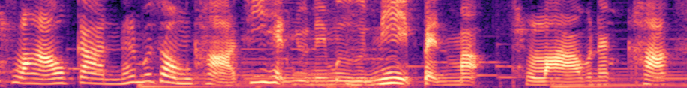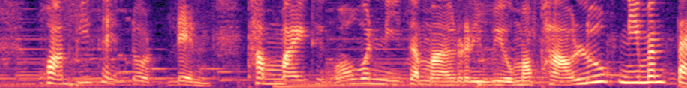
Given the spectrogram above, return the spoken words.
พร้าวกันท่านผู้ชมค่ะที่เห็นอยู่ในมือนี่เป็นมะพร้าวนะคะ ความพิเศษโดดเด่นทำไมถึงว่าวันนี้จะมารีวิวมะพร้าวลูกนี้มันแต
